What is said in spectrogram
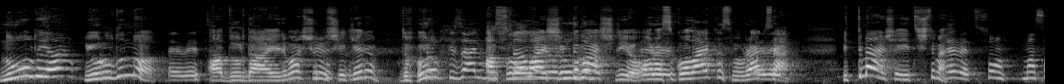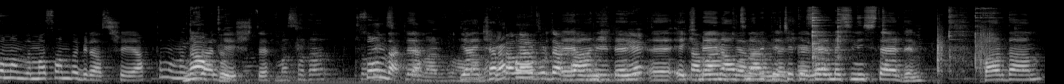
Ne oldu ya? Yoruldun mu? Evet. Aa dur daha yeni başlıyoruz şekerim. Dur. Çok güzel geçti Asıl olay şimdi yoruldum. başlıyor. Orası Evet. kolay kısmı. Bırak Evet. sen. Bitti mi her şey? Yetişti mi? Evet son. Masamda, masamda biraz şey yaptım ama Ne güzel yaptın? geçti. Masada çok Son eksikler dakika. var Zuhal Yani Hanım. çatallar Yapma. burada E, kalmış Yani ben diye. e, ekmeğin tabağın altına bir kenarında peçete şöyle- sermesini isterdim. Bardağım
